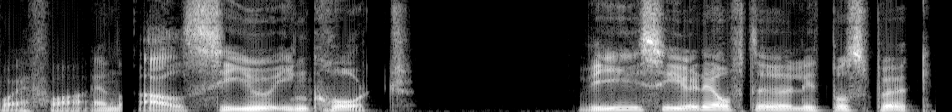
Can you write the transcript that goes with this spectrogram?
på fa.no. I'll see you in court. Vi sier det ofte litt på spøk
